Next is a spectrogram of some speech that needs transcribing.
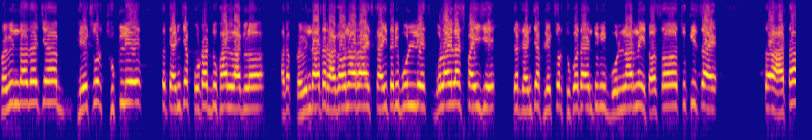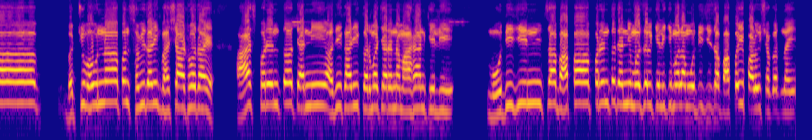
प्रवीणदादाच्या फ्लेक्सवर थुकले तर त्यांच्या पोटात दुखायला लागलं. आता प्रवीणदादा रागावणार आहेस काहीतरी बोललेच बोलायलाच पाहिजे. जर त्यांच्या फ्लेक्सवर थुकत आहे आणि तुम्ही बोलणार नाही तर असं चुकीचं आहे. तर आता बच्चू भाऊंना पण संविधानिक भाषा आठवत आहे. आजपर्यंत त्यांनी अधिकारी कर्मचाऱ्यांना मारहाण केली. मोदीजींचा बापापर्यंत त्यांनी मजल केली की मला मोदीजीचा बापही पाळू शकत नाही.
